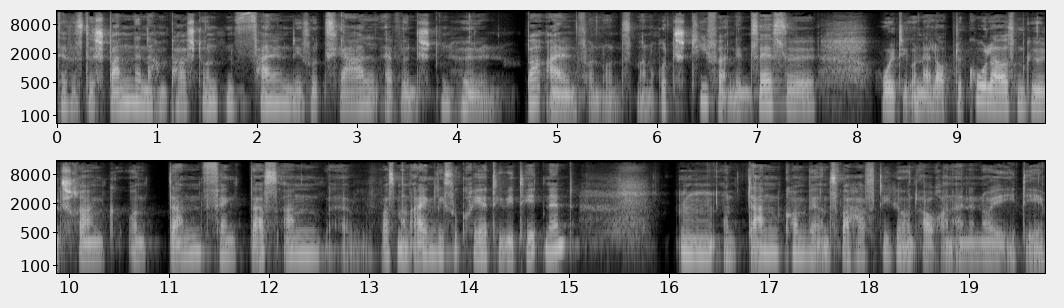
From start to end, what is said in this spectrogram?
das ist das Spannende, nach ein paar Stunden fallen die sozial erwünschten Hüllen bei allen von uns. Man rutscht tiefer in den Sessel, holt die unerlaubte Cola aus dem Kühlschrank und dann fängt das an, äh, was man eigentlich so Kreativität nennt. Mm, und dann kommen wir ans Wahrhaftige und auch an eine neue Idee.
